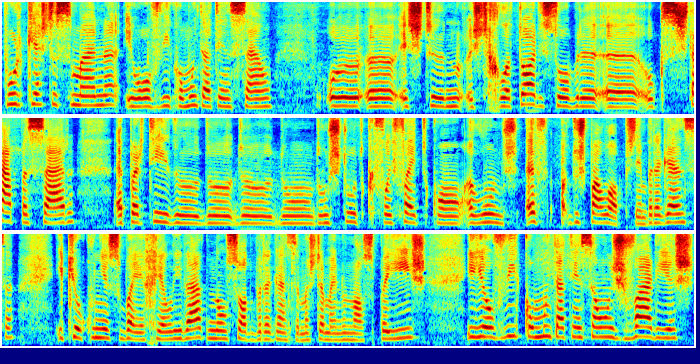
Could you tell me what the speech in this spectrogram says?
Porque esta semana eu ouvi com muita atenção este, este relatório sobre uh, o que se está a passar a partir do, do, do, de, um, estudo que foi feito com alunos dos Palopes em Bragança e que eu conheço bem a realidade, não só de Bragança, mas também no nosso país, e eu vi com muita atenção as várias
